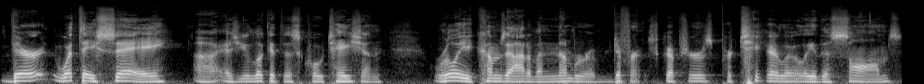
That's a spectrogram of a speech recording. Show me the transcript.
There, what they say uh, as you look at this quotation really comes out of a number of different scriptures, particularly the Psalms.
